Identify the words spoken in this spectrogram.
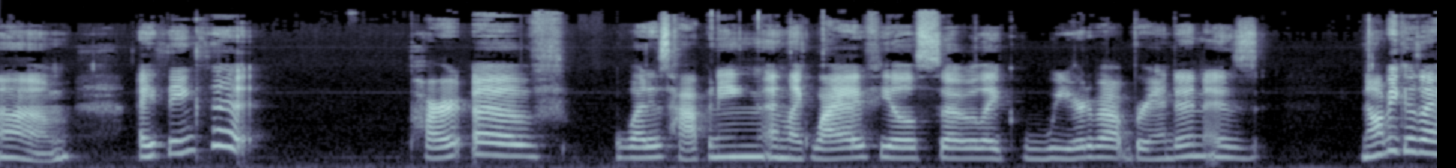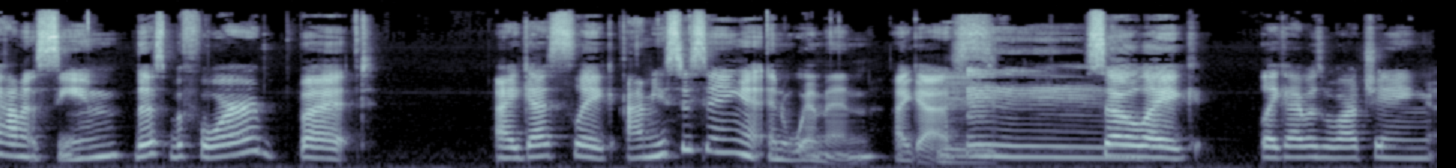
um, I think that part of what is happening and like why I feel so like weird about Brandon is not because I haven't seen this before, but I guess like I'm used to seeing it in women, I guess. Mm. So like like I was watching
